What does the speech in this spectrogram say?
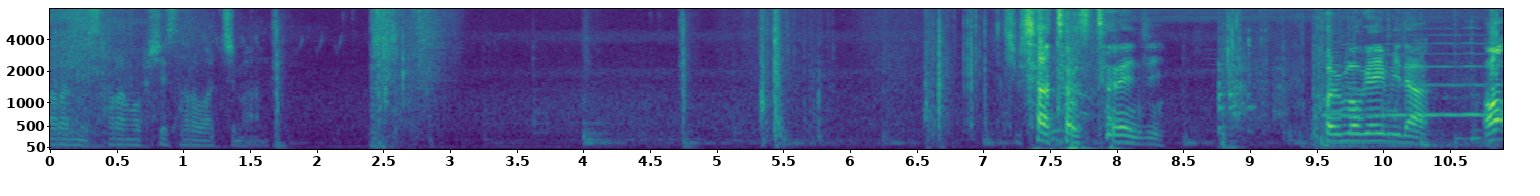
사람이 사랑 없이 살아왔지만 14톤 스톤엔지 벌목에입니다. 어?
